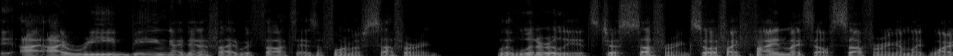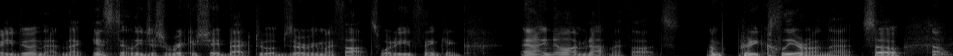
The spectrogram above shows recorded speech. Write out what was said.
eh, I, I read being identified with thoughts as a form of suffering. Well, literally, it's just suffering. So if I find myself suffering, I'm like, why are you doing that? And I instantly just ricochet back to observing my thoughts. What are you thinking? And I know I'm not my thoughts. I'm pretty clear on that. So, oh.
